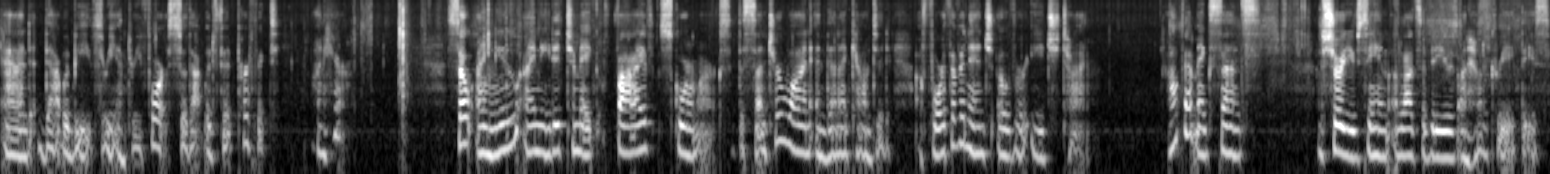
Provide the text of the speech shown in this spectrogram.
and that would be three and three fourths. So that would fit perfect on here. So I knew I needed to make five score marks, the center one, and then I counted a fourth of an inch over each time. I hope that makes sense. I'm sure you've seen lots of videos on how to create these.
